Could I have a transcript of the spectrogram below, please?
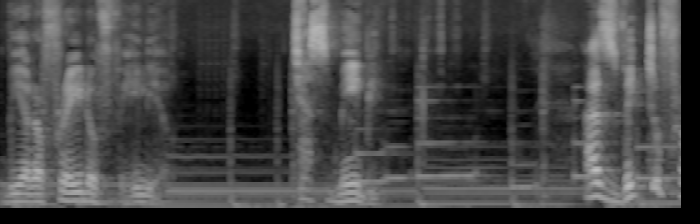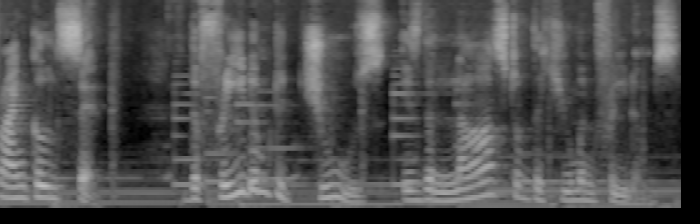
we are afraid of failure. just maybe. As Viktor Frankl said, the freedom to choose is the last of the human freedoms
